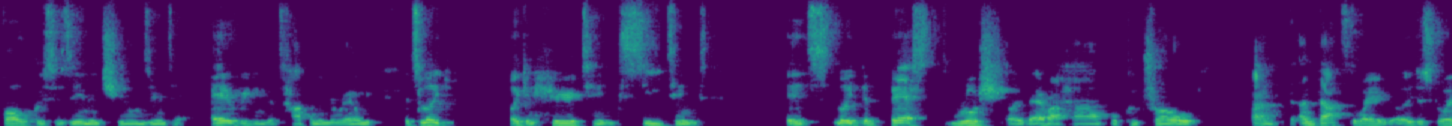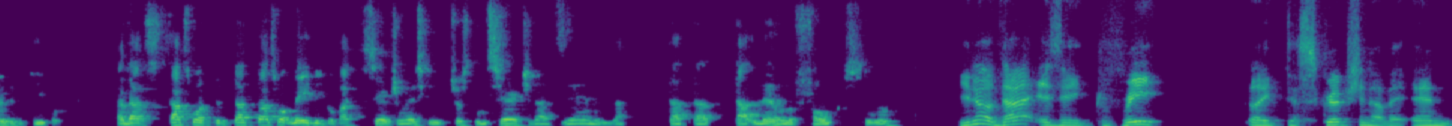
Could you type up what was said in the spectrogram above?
focuses in and tunes into everything that's happening around me. It's like I can hear things, see things. It's like the best rush I've ever had for control. And and that's the way I describe it to people. And that's that's what the, that that's what made me go back to search and rescue, just in search of that zen and that that that that level of focus, you know. You know, that is a great like description of it. And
